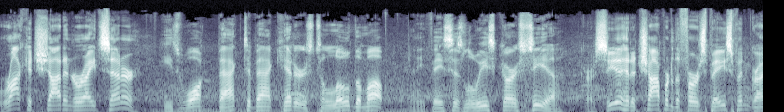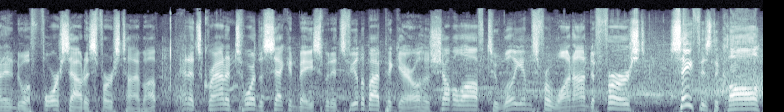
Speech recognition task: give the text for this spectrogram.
rocket shot into right center. He's walked back to back hitters to load them up, and he faces Luis Garcia. Garcia hit a chopper to the first baseman, grounded into a force out his first time up. And it's grounded toward the second baseman. It's fielded by Peguero. He'll shovel off to Williams for one. On to first. Safe is the call.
